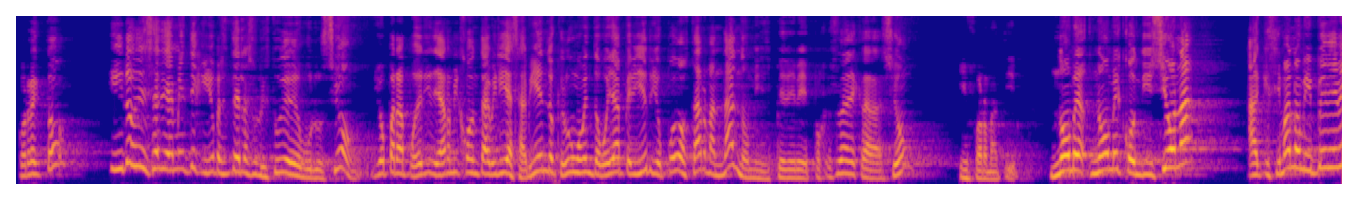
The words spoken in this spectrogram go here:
¿Correcto? Y no necesariamente que yo presente la solicitud de devolución. Yo para poder llenar mi contabilidad, sabiendo que en un momento voy a pedir, yo puedo estar mandando mis PDB, porque es una declaración informativa. No me, no me condiciona a que si mando mi PDB,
